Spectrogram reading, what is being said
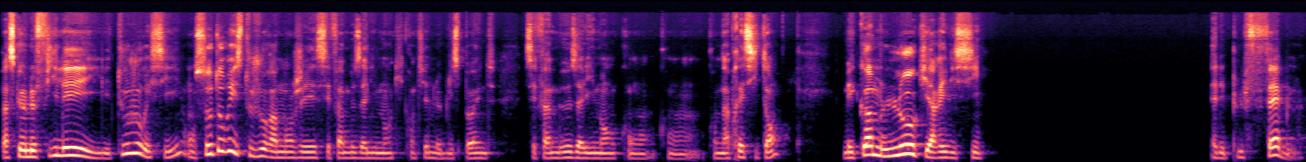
Parce que le filet, il est toujours ici. On s'autorise toujours à manger ces fameux aliments qui contiennent le bliss point, ces fameux aliments qu'on apprécie tant. Mais comme l'eau qui arrive ici, elle est plus faible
